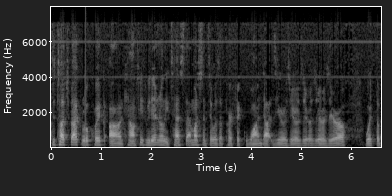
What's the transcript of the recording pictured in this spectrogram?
To touch back real quick on counties, we didn't really test that much since it was a perfect 1.00000 with the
